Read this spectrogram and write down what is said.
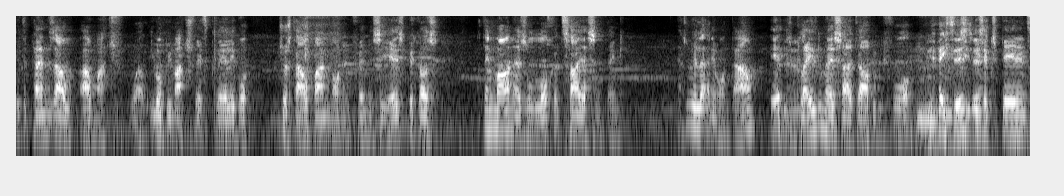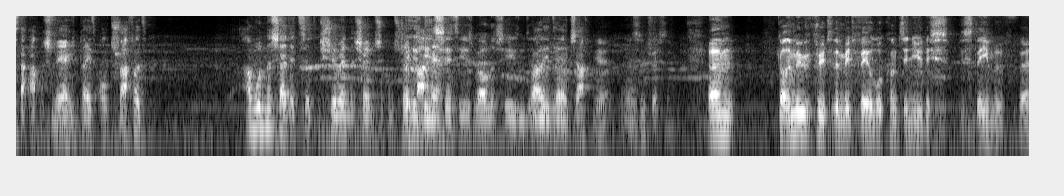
It depends how, how match. Well, he won't be match fit clearly, but just how bang on in fitness he is. Because I think Martinez will look at Tyus and think he hasn't really let anyone down. He, he's played the Merseyside derby before. Mm. Yeah, he did, he's, yeah. he's experienced that atmosphere. Mm. He's played at Old Trafford. I wouldn't have said it's a shoe in that James will come straight back in. against City as well this season. Didn't Well, he he? did exactly. Yeah, that's interesting. Um, go on, then move through to the midfield. We'll continue this this theme of uh,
